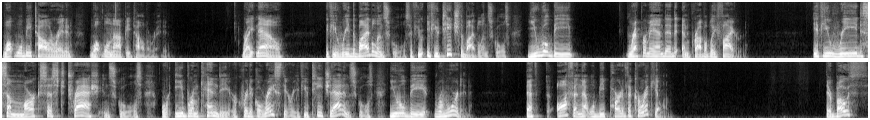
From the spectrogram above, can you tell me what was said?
What will be tolerated? What will not be tolerated? Right now, if you read the Bible in schools, if you, if you teach the Bible in schools, you will be reprimanded and probably fired. If you read some Marxist trash in schools, or Ibram Kendi or critical race theory, if you teach that in schools, you will be rewarded. That often that will be part of the curriculum. They're both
